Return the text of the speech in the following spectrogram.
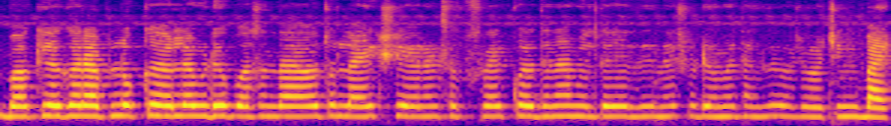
बाकी अगर आप लोग का वीडियो पसंद आया हो तो लाइक शेयर एंड सब्सक्राइब कर देना। मिलते हैं जल्दी नेक्स्ट वीडियो में। Thank you for watching bye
